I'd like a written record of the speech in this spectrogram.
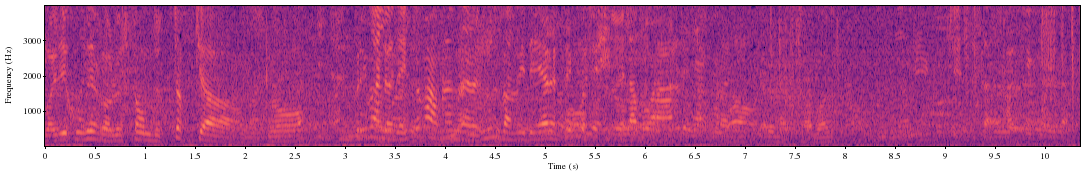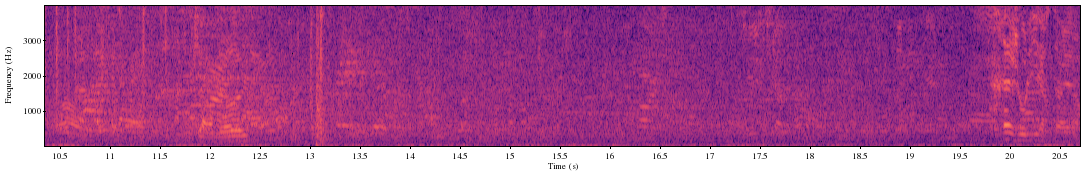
Va aller découvrir le stand de Top Car maintenant. Prima le ho detto, ma lui va a vedere se quelle tutte lavorate, lavoratissime. Le carbone. Anche quella. Très joli l'intérieur.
